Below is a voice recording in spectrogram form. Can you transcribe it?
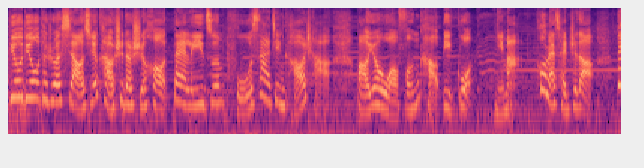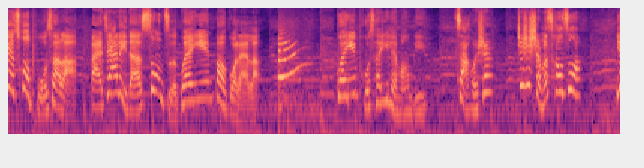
丢丢他说，小学考试的时候带了一尊菩萨进考场，保佑我逢考必过。尼玛，后来才知道带错菩萨了，把家里的送子观音抱过来了。观音菩萨一脸懵逼，咋回事？这是什么操作？要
